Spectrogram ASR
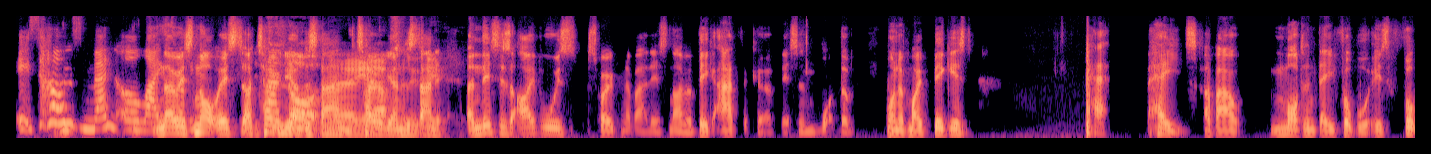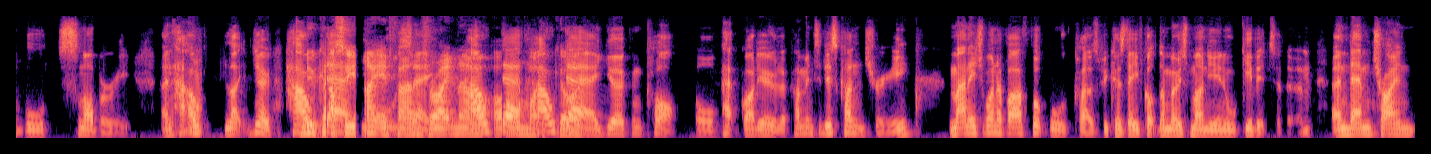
it sounds mental like no, it's not. It's I totally not, understand. no, yeah, totally understand it. And this is I've always spoken about this, and I'm a big advocate of this. And what the one of my biggest pet hates about modern day football is football snobbery and how Yeah. like you know how Newcastle dare United fans say- right now. How oh dare, my how god! dare Jurgen Klopp or Pep Guardiola come into this country, manage one of our football clubs because they've got the most money and will give it to them, and then try and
